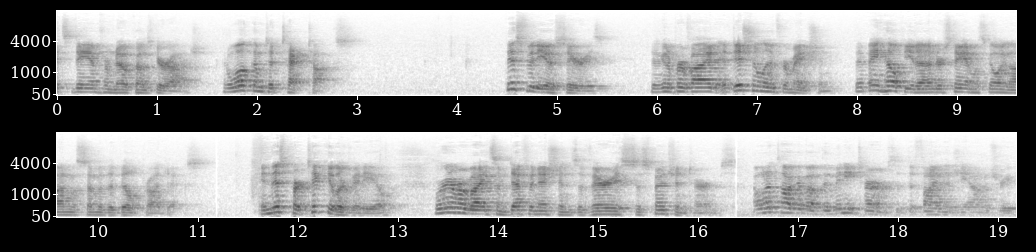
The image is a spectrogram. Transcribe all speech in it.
it's Dan from No Cones Garage, and welcome to Tech Talks. This video series is going to provide additional information that may help you to understand what's going on with some of the build projects. In this particular video, we're going to provide some definitions of various suspension terms. I want to talk about the many terms that define the geometry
